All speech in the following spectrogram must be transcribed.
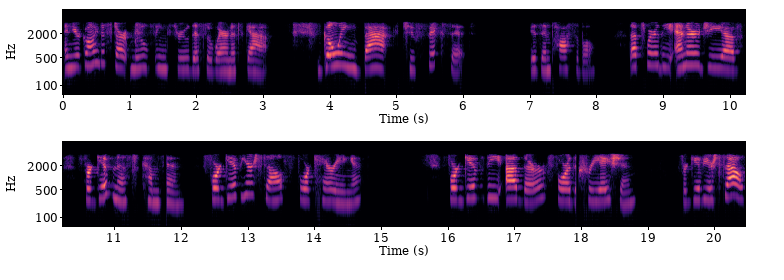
and you're going to start moving through this awareness gap. Going back to fix it is impossible. That's where the energy of forgiveness comes in. Forgive yourself for carrying it. Forgive the other for the creation. Forgive yourself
